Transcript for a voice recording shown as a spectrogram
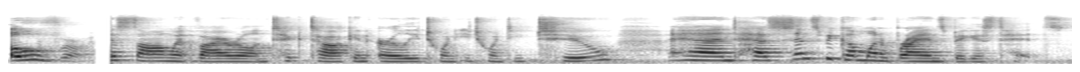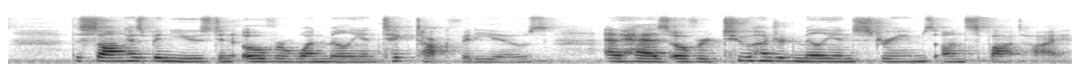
over. The song went viral on TikTok in early 2022 and has since become one of Bryan's biggest hits. The song has been used in over 1 million TikTok videos and has over 200 million streams on Spotify.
